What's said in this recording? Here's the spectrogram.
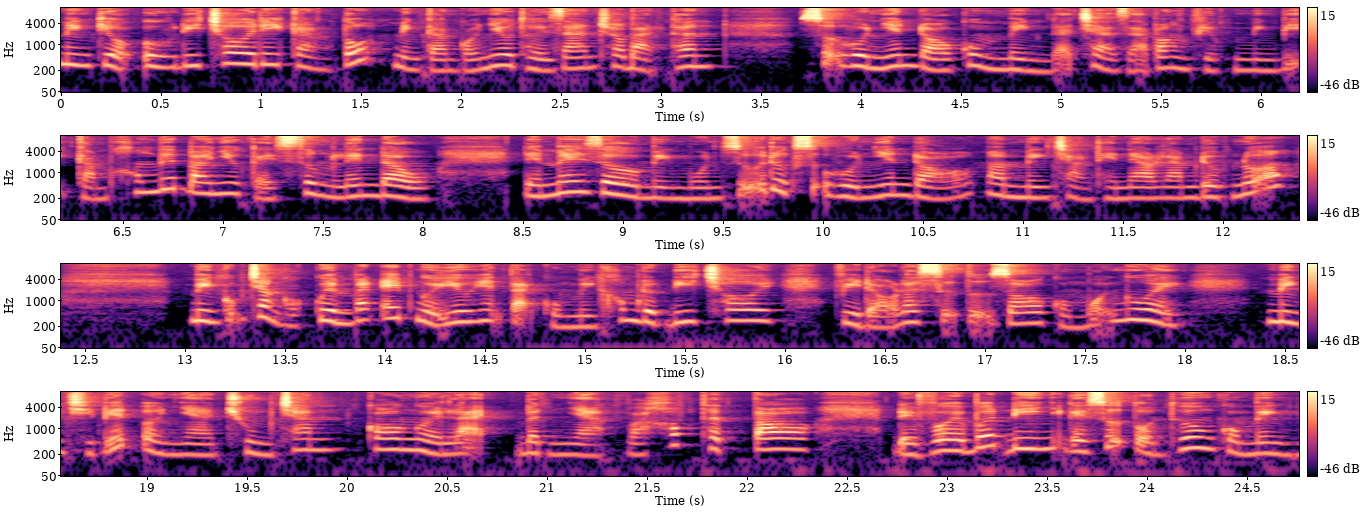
Mình kiểu ừ đi chơi đi, càng tốt, Mình càng có nhiều thời gian cho bản thân. Sự hồn nhiên đó của mình đã trả giá bằng việc mình bị cắm không biết bao nhiêu cái sừng lên đầu. Đến bây giờ mình muốn giữ được sự hồn nhiên đó Mà mình chẳng thể nào làm được nữa mình cũng chẳng có quyền bắt ép người yêu hiện tại của mình không được đi chơi, vì đó là sự tự do của mỗi người. Mình chỉ biết ở nhà chùm chăn, co người lại, bật nhạc và khóc thật to, để vơi bớt đi những cái sự tổn thương của mình.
